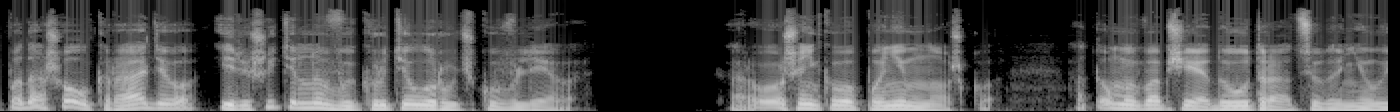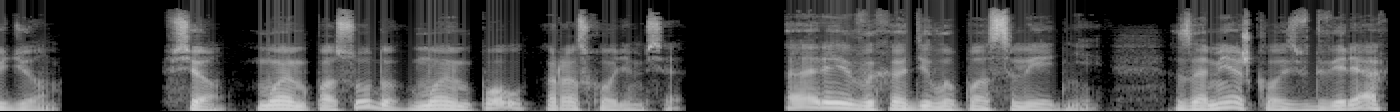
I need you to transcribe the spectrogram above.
подошел к радио и решительно выкрутил ручку влево. Хорошенького понемножку, а то мы вообще до утра отсюда не уйдем. Все, моем посуду, моем пол, расходимся. Ария выходила последней, замешкалась в дверях,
